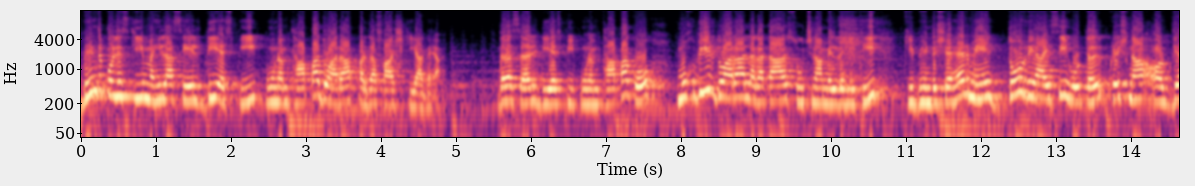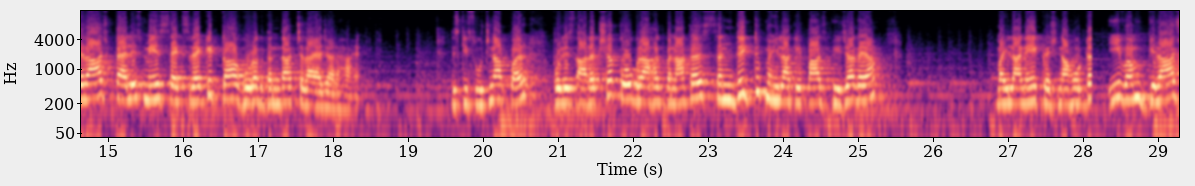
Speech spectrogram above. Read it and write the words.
भिंड पुलिस की महिला सेल डीएसपी पूनम थापा द्वारा पर्दाफाश किया गया। दरअसल डीएसपी पूनम थापा को मुखबिर द्वारा लगातार सूचना मिल रही थी कि भिंड शहर में दो रिहायशी होटल, कृष्णा और गैराज पैलेस में सेक्स रैकेट का गोरख धंधा चलाया जा रहा है। जिसकी सूचना पर पुलिस आरक्षक को ग्राहक बनाकर संदिग्ध महिला के पास भेजा गया। महिला ने कृष्णा होटल एवं गिराज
